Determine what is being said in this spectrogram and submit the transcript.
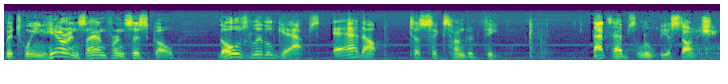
between here and San Francisco, those little gaps add up to 600 feet. That's absolutely astonishing.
